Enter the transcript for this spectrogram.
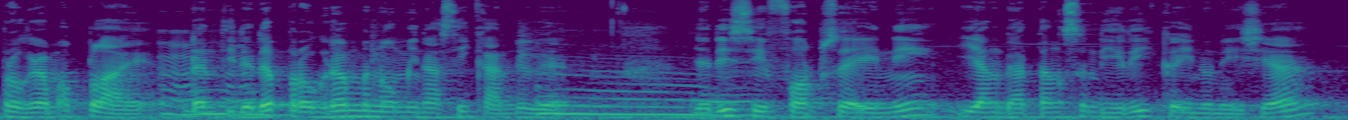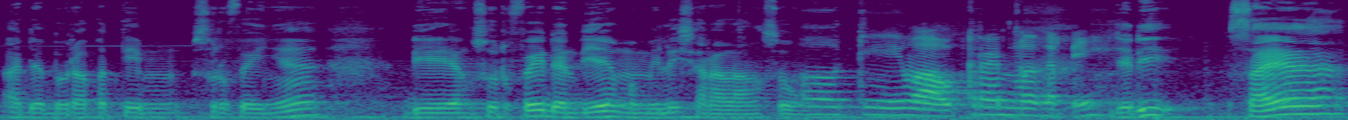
program apply dan tidak ada program menominasikan juga. Hmm. Jadi si Forbes ini yang datang sendiri ke Indonesia, ada beberapa tim surveinya, dia yang survei dan dia yang memilih secara langsung. Oke, wow, keren banget nih. Jadi saya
